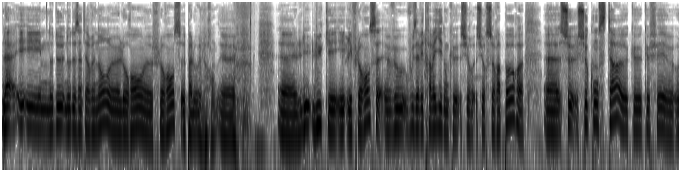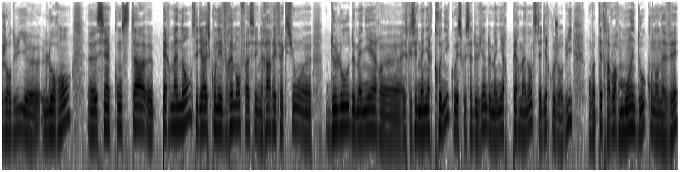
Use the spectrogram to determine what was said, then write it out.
Là, et, nos deux nos deux intervenants, euh, Laurent, euh, Florence, euh, pas Laurent, Luc et, Florence, vous, vous avez travaillé donc sur sur ce rapport, ce, ce constat que que fait aujourd'hui Laurent, c'est un constat permanent, c'est-à-dire est-ce qu'on est vraiment face à une raréfaction de l'eau de manière, est-ce que c'est de manière chronique ou est-ce que ça devient de manière permanente, c'est-à-dire qu'aujourd'hui on va peut-être avoir moins d'eau qu'on en avait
